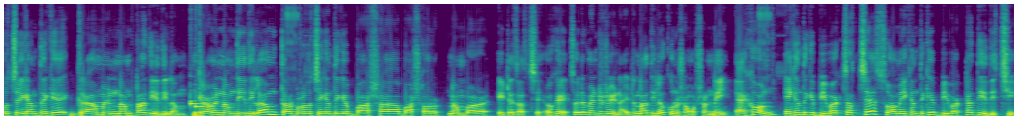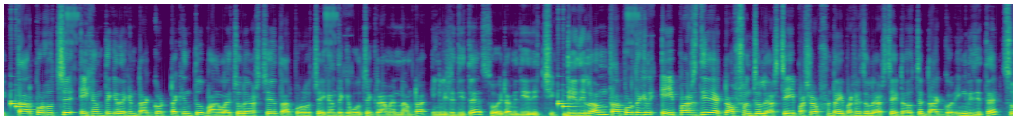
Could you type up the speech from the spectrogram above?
হচ্ছে এখান থেকে গ্রামের নামটা দিয়ে দিলাম। গ্রামের নাম দিয়ে দিলাম, তারপর হচ্ছে এখান থেকে বাসা বাসা বা সড়ক নাম্বার এটা যাচ্ছে ওকে সো এটা ম্যান্ডেটরি না, এটা না দিলেও কোনো সমস্যা নেই। এখন এখান থেকে বিভাগ চাচ্ছে সো আমি এখান থেকে বিভাগটা দিয়ে দিচ্ছি। তারপর হচ্ছে এখান থেকে দেখেন ডাকঘরটা কিন্তু বাংলায় চলে আসছে, তারপর হচ্ছে এখান থেকে বলছে গ্রামের নামটা ইংলিশে দিতে সো এটা আমি দিয়ে দিচ্ছি। দিয়ে দিলাম, তারপর দেখেন এই পাশ দিয়ে একটা অপশন চলে আসছে, এই পাশের অপশনটা এই পাশে চলে আসছে, এটা হচ্ছে ডাকঘর ইংরেজিতে সো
